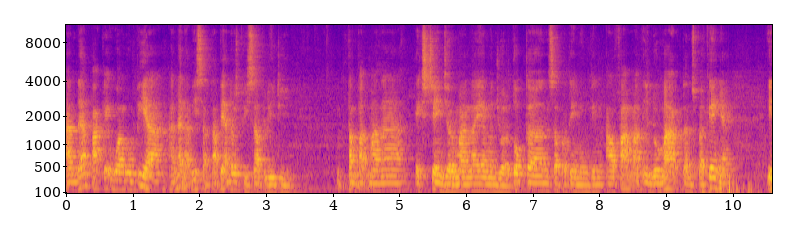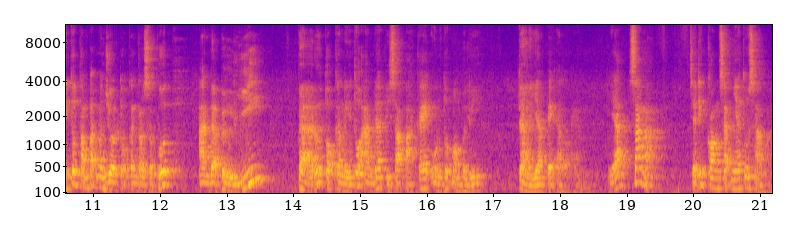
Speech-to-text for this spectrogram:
Anda pakai uang rupiah, Anda nggak bisa. Tapi Anda harus bisa beli di tempat mana, exchanger mana yang menjual token, seperti mungkin Alfamart, Indomaret, dan sebagainya itu tempat menjual token tersebut Anda beli baru token itu Anda bisa pakai untuk membeli daya PLN ya sama. Jadi konsepnya itu sama.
